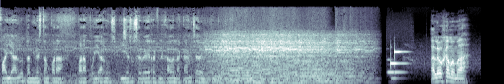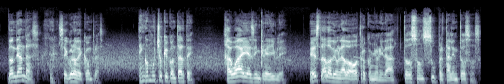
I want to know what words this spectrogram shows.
falla algo también están para, para apoyarnos y eso se ve reflejado en la cancha del Aloha mamá. ¿Dónde andas? Seguro de compras. Tengo mucho que contarte. Hawái es increíble. He estado de un lado a otro con mi unidad. Todos son súper talentosos.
